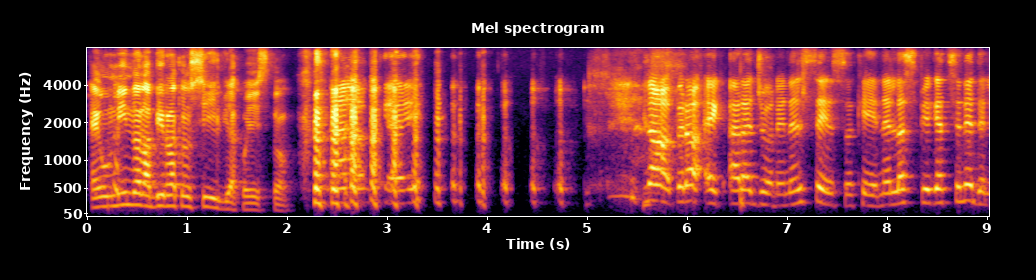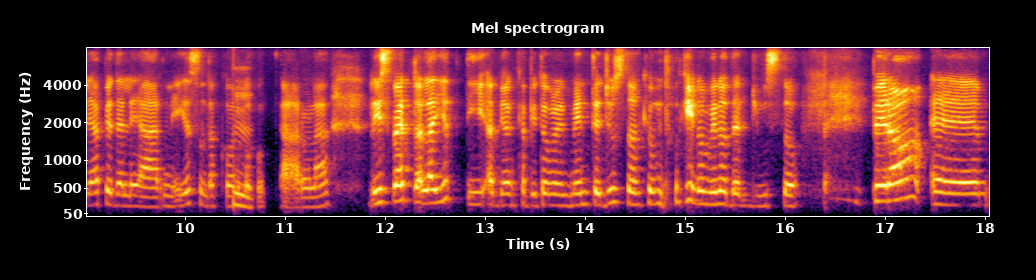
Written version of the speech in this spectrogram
È un inno alla birra con Silvia questo. Ah, ok. No, però è, ha ragione, nel senso che nella spiegazione delle api e delle arnie, io sono d'accordo mm. con Carola, rispetto all'IoT abbiamo capito probabilmente giusto, anche un pochino meno del giusto, però eh,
